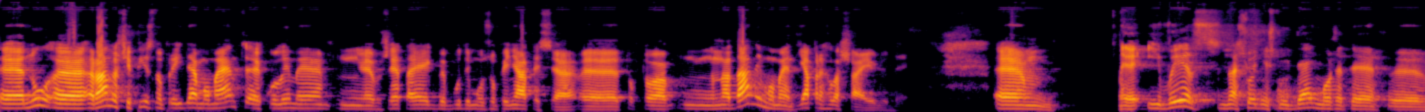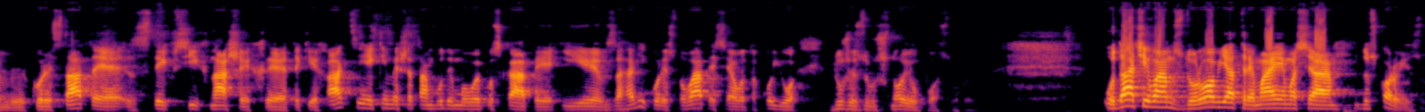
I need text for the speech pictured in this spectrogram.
Е, Ну, е, рано чи пізно прийде момент, е, коли ми вже так якби будемо зупинятися. Тобто, на даний момент я приглашаю людей. Ем, І ви на сьогоднішній день можете користати з тих всіх наших таких акцій, які ми ще там будемо випускати, і взагалі користуватися отакою дуже зручною послугою. Удачі вам, здоров'я, тримаємося. До скорої зустрічі!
